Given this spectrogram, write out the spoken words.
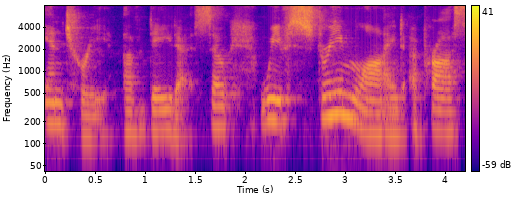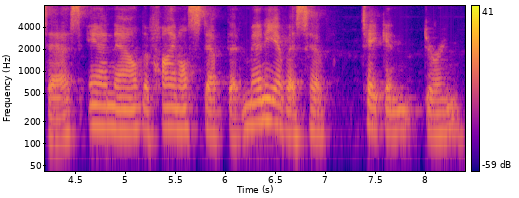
entry of data. So we've streamlined a process and now the final step that many of us have taken during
